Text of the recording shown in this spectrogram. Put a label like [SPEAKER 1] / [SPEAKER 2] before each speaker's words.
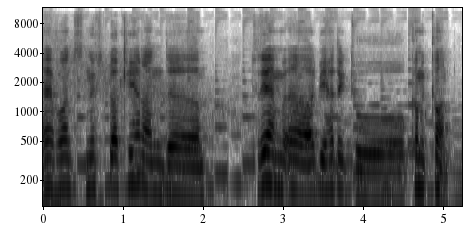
[SPEAKER 1] Hey everyone, it's next block here and uh, today i will uh, be heading to Comic Con.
